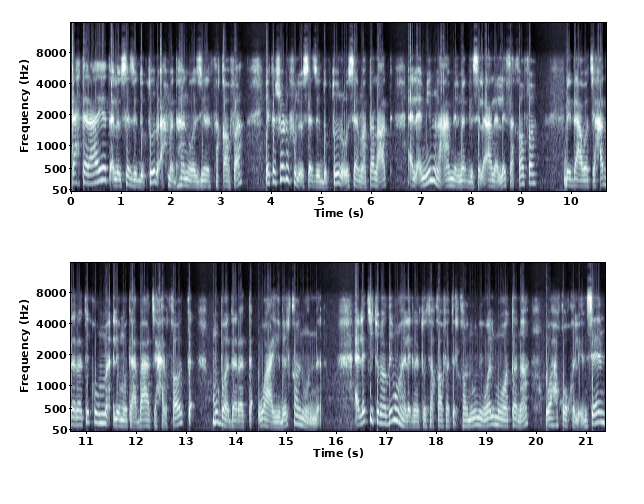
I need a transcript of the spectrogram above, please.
تحت رعاية الأستاذ الدكتور أحمد هان وزير الثقافة يتشرف الأستاذ الدكتور أسامة طلعت الأمين العام للمجلس الأعلى للثقافة بدعوة حضراتكم لمتابعة حلقات مبادرة وعي بالقانون. التي تنظمها لجنة ثقافة القانون والمواطنة وحقوق الإنسان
